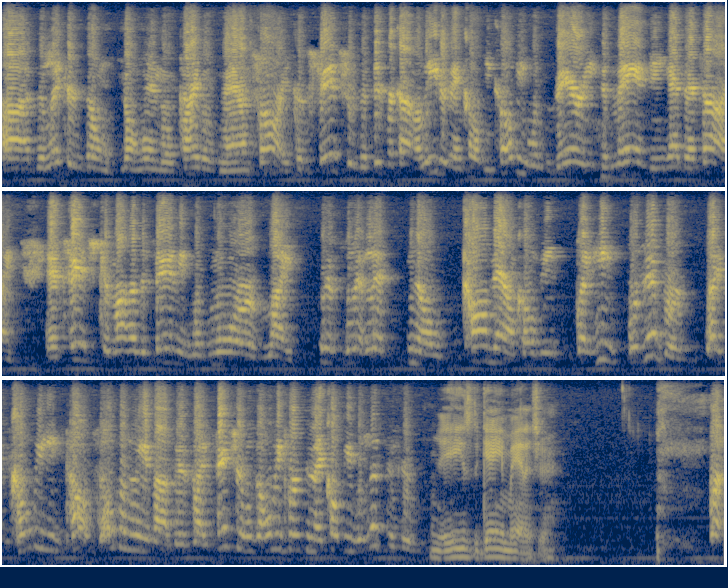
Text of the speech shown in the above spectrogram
uh, the Lakers don't don't win those titles, man. I'm sorry, because Finch was a different kind of leader than Kobe. Kobe was very demanding at that time, and Finch, to my understanding, was more like let, let, let you know, calm down, Kobe. But he remember, like Kobe talks openly about this. Like Fisher was the only person that Kobe would listen to. Yeah, he's the game manager. But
